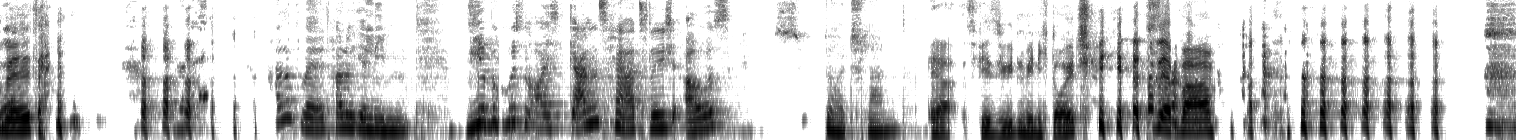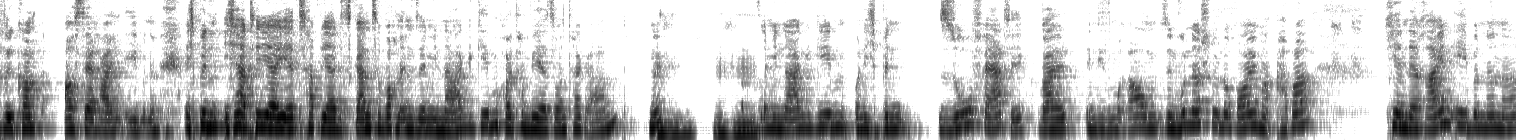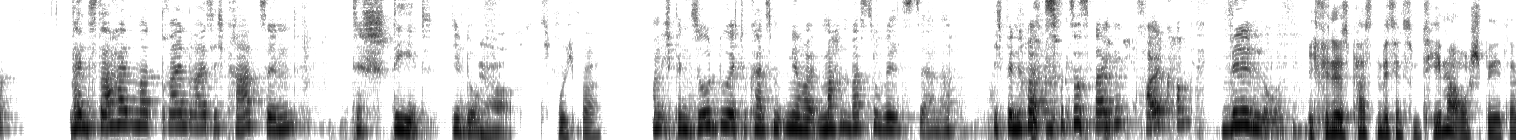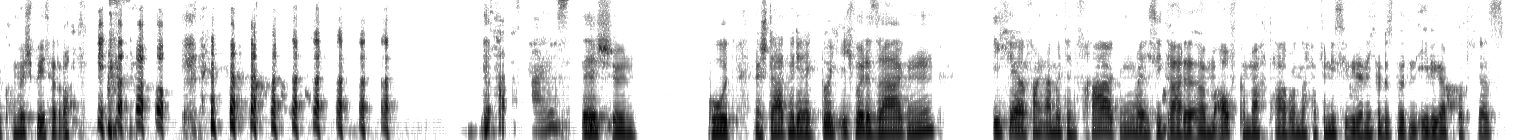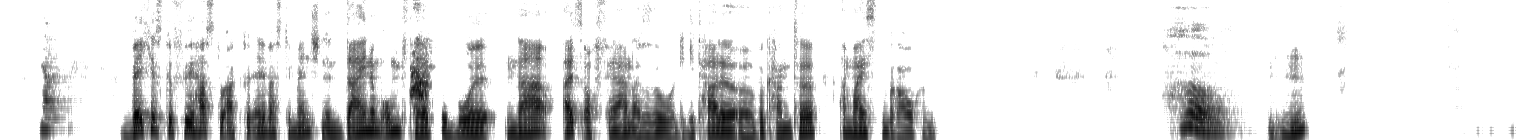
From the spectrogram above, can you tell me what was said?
Hallo Welt. Hallo Welt, hallo ihr Lieben. Wir begrüßen euch ganz herzlich aus Süddeutschland. Ja, ist viel Süden, wenig Deutsch. Sehr warm. Willkommen aus der Rheinebene. Ich bin, ich hatte ja jetzt, habe ja das ganze Wochenende ein Seminar gegeben. Heute haben wir ja Sonntagabend, ne? Mhm, mhm. Seminar gegeben und ich bin so fertig, weil in diesem Raum sind wunderschöne Räume, aber hier in der Rheinebene, ne, wenn es da halt mal 33 Grad sind, das steht die Luft. Ja, ist furchtbar. Und ich bin so durch, du kannst mit mir heute machen, was du willst, Serna. Ich bin heute sozusagen vollkommen willenlos. Ich finde, das passt ein bisschen zum Thema auch später. Kommen wir später drauf. Ich habe Angst. Sehr schön. Gut, dann starten wir direkt durch. Ich würde sagen, ich äh, fange an mit den Fragen, weil ich sie gerade ähm, aufgemacht habe und nachher finde ich sie wieder nicht und es wird ein ewiger Prozess. Ja. Welches Gefühl hast du aktuell, was die Menschen in deinem Umfeld, sowohl nah als auch fern, also so digitale äh, Bekannte, am meisten brauchen? Oh. Mhm.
